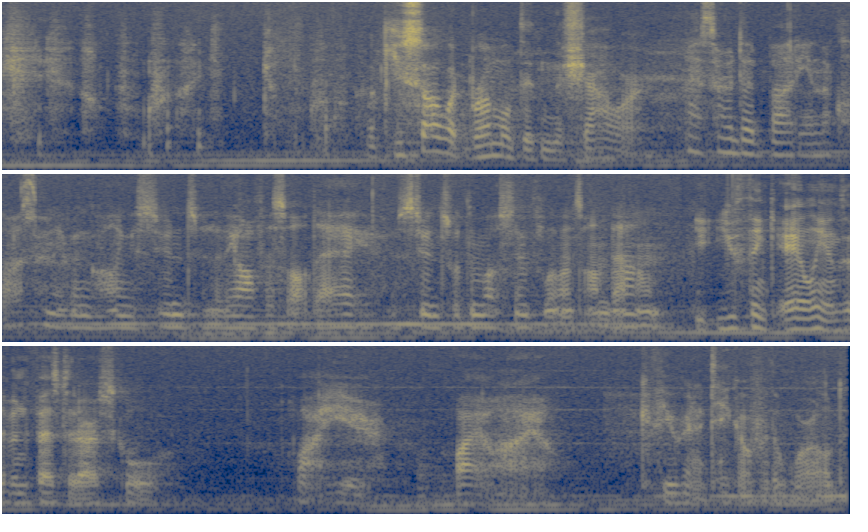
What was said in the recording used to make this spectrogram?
Look, you saw what Brummel did in the shower. I saw a dead body in the closet. They've been calling the students into the office all day. Students with the most influence on down. Y- you think aliens have infested our school? Why here? Why Ohio? If you were gonna take over the world,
